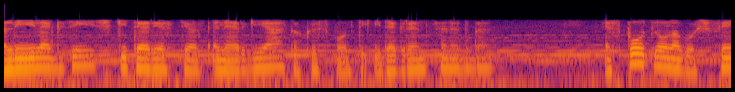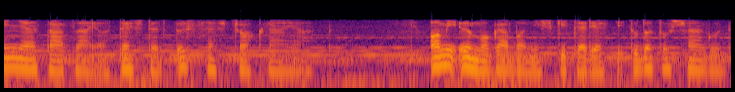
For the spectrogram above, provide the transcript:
A lélegzés kiterjeszti az energiát a központi idegrendszeredbe, ez pótlólagos fényjel táplálja a tested összes csakráját, ami önmagában is kiterjeszti tudatosságod,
